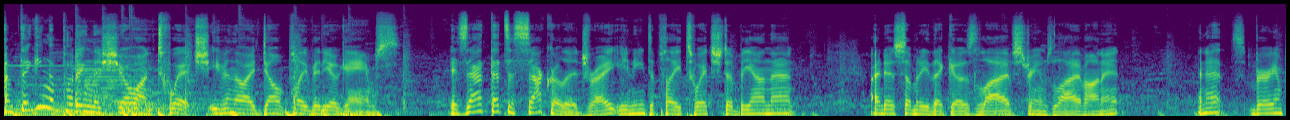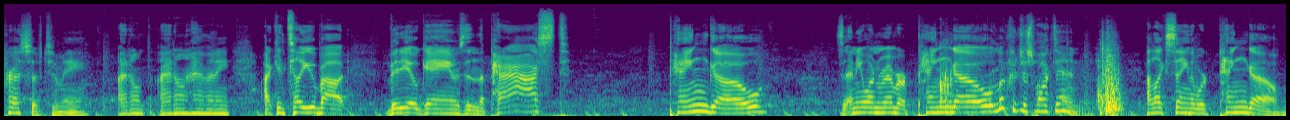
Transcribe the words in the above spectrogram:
I'm thinking of putting this show on Twitch, even though I don't play video games. Is that that's a sacrilege, right? You need to play Twitch to be on that. I know somebody that goes live, streams live on it, and that's very impressive to me. I don't, I don't have any. I can tell you about video games in the past. Pengo. Does anyone remember Pengo? Look who just walked in. I like saying the word Pengo.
